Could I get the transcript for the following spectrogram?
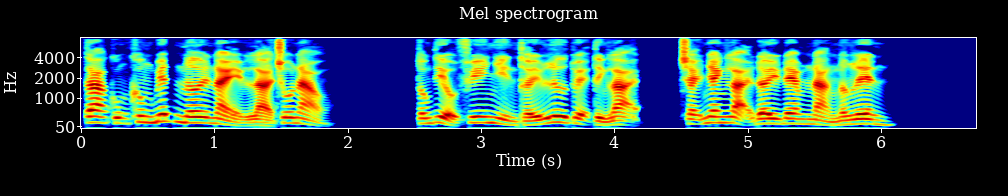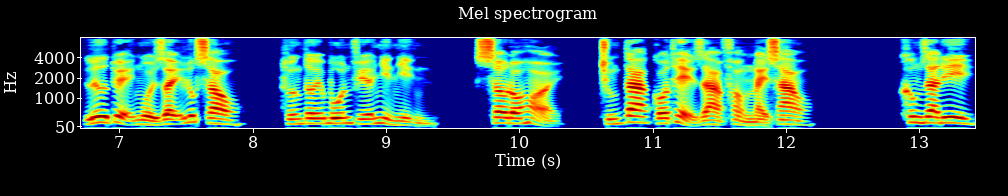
ta cũng không biết nơi này là chỗ nào. Tống Tiểu Phi nhìn thấy Lưu Tuệ tỉnh lại, chạy nhanh lại đây đem nàng nâng lên. Lưu Tuệ ngồi dậy lúc sau, hướng tới bốn phía nhìn nhìn, sau đó hỏi, chúng ta có thể ra phòng này sao? Không ra đi,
